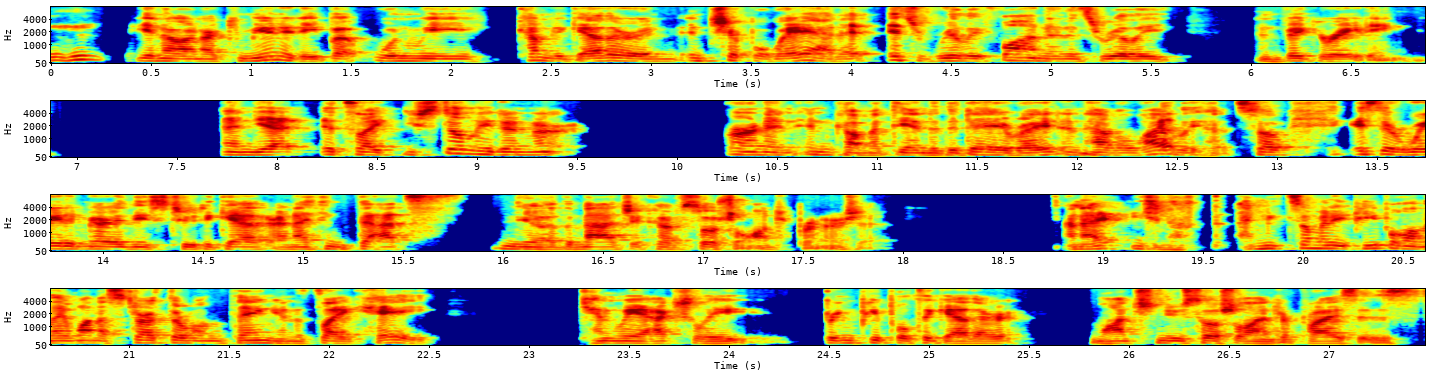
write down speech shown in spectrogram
mm-hmm. you know in our community but when we come together and, and chip away at it it's really fun and it's really invigorating. And yet it's like you still need to earn an income at the end of the day right? And have a livelihood. So is there a way to marry these two together? And i think that's you know the magic of social entrepreneurship and I, you know, I meet so many people and they want to start their own thing. And it's like, hey, can we actually bring people together, launch new social enterprises,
